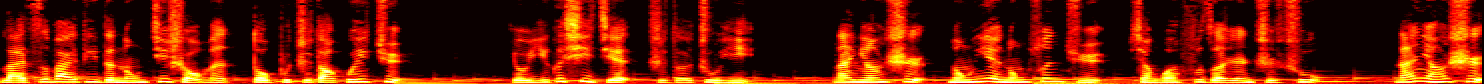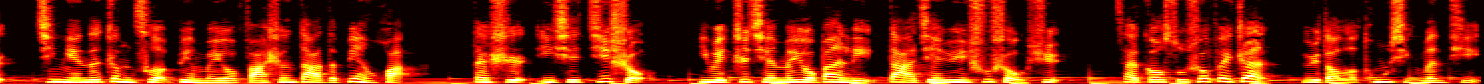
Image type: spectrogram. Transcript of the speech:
来自外地的农机手们都不知道规矩？有一个细节值得注意：南阳市农业农村局相关负责人指出，南阳市今年的政策并没有发生大的变化，但是一些机手因为之前没有办理大件运输手续，在高速收费站遇到了通行问题。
